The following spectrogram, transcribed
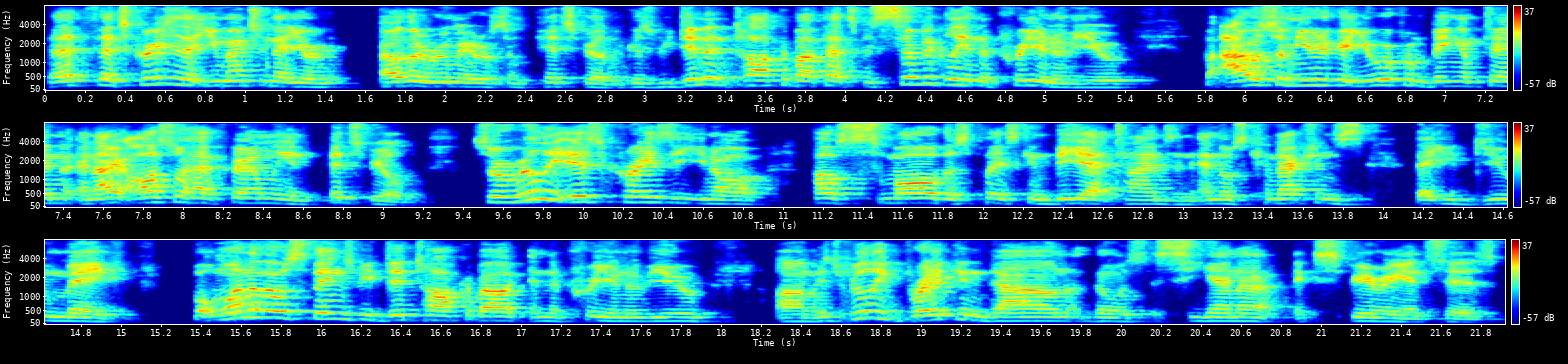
That's that's crazy that you mentioned that your other roommate was from Pittsfield because we didn't talk about that specifically in the pre-interview. I was from Utica, you were from Binghamton, and I also have family in Pittsfield. So it really is crazy, you know, how small this place can be at times and, and those connections that you do make. But one of those things we did talk about in the pre-interview um, is really breaking down those Siena experiences.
